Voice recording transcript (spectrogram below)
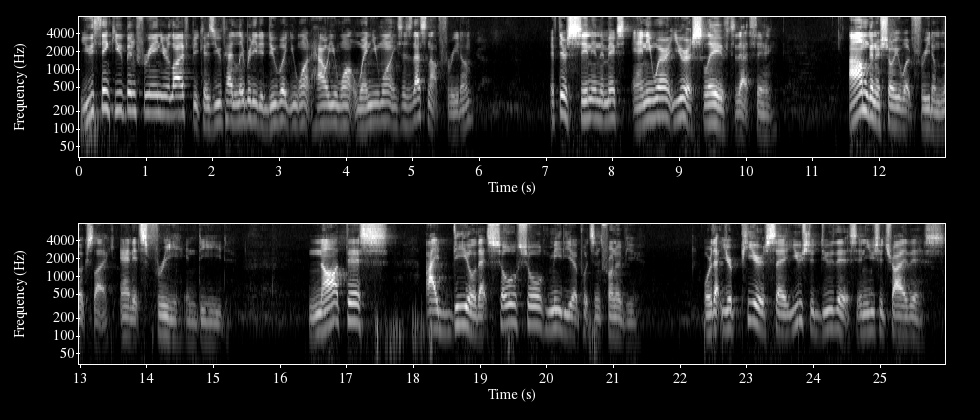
You think you've been free in your life because you've had liberty to do what you want, how you want, when you want? He says, That's not freedom. If there's sin in the mix anywhere, you're a slave to that thing. I'm going to show you what freedom looks like, and it's free indeed. Not this ideal that social media puts in front of you, or that your peers say, you should do this and you should try this.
